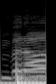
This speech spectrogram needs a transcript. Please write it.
but I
